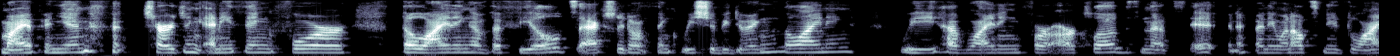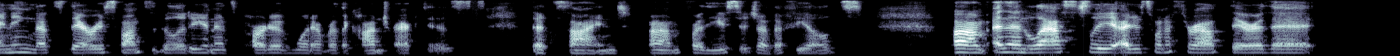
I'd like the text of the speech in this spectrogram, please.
my opinion, charging anything for the lining of the fields. I actually don't think we should be doing the lining. We have lining for our clubs and that's it. And if anyone else needs lining, that's their responsibility and it's part of whatever the contract is that's signed um, for the usage of the fields. Um, and then lastly, I just want to throw out there that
